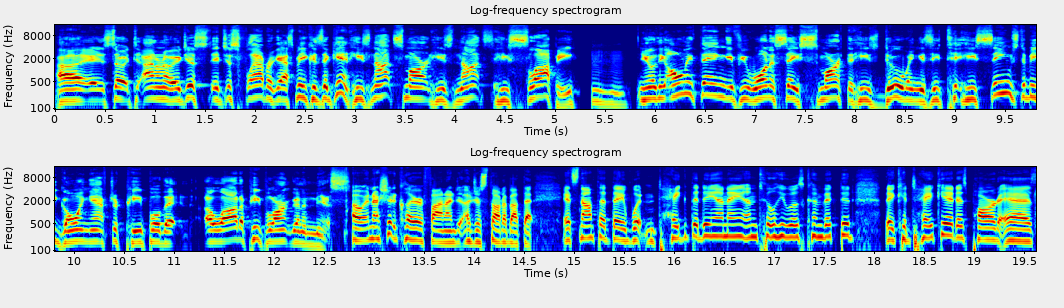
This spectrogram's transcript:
Uh, so it, I don't know. It just it just flabbergasts me because again, he's not smart. He's not. He's sloppy. Mm-hmm. You know, the only thing, if you want to say smart, that he's doing is he t- he seems to be going after people that a lot of people aren't going to miss. Oh, and I should clarify. clarified. I, I just thought about that. It's not that they wouldn't take the DNA until he was convicted. They could take it as part as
